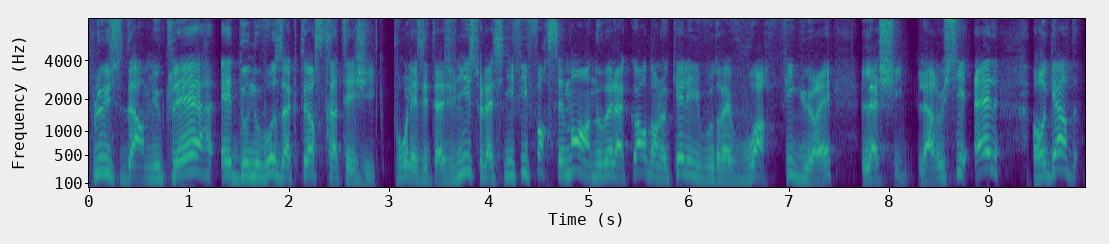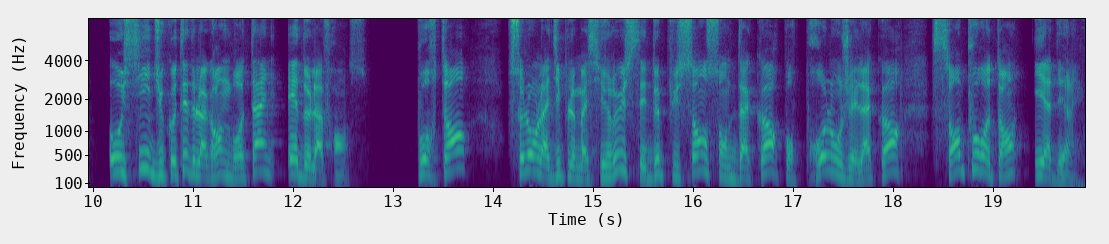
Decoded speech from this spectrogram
Plus d'armes nucléaires et de nouveaux acteurs stratégiques. Pour les États-Unis, cela signifie forcément un nouvel accord dans lequel ils voudraient voir figurer la Chine. La Russie, elle, regarde aussi du côté de la Grande-Bretagne et de la France. Pourtant, Selon la diplomatie russe, ces deux puissances sont d'accord pour prolonger l'accord sans pour autant y adhérer.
